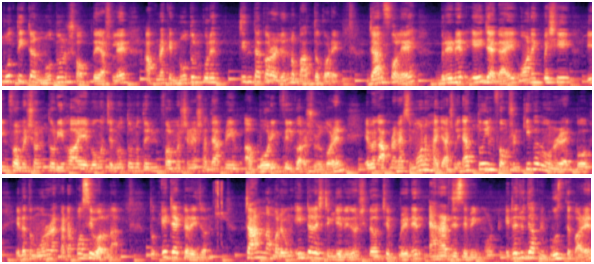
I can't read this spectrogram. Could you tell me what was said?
প্রতিটা নতুন শব্দে আসলে আপনাকে নতুন করে চিন্তা করার জন্য বাধ্য করে। যার ফলে ব্রেনের এই জায়গায় অনেক বেশি ইনফরমেশন তৈরি হয় এবং হচ্ছে নতুন নতুন ইনফরমেশনের সাথে আপনি বোরিং ফিল করা শুরু করেন এবং আপনার কাছে মনে হয় যে আসলে এত ইনফরমেশন কীভাবে মনে রাখব, এটা তো মনে রাখাটা পসিবল না। তো এটা একটা রিজন চার নাম্বার এবং ইন্টারেস্টিং যে রিজন সেটা হচ্ছে ব্রেনের এনার্জি সেভিং মোড এটা যদি আপনি বুঝতে পারেন,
